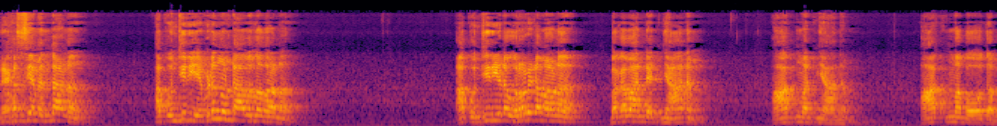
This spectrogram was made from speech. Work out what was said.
രഹസ്യം എന്താണ്? ആ പുഞ്ചിരി എവിടുന്നുണ്ടാവുന്നതാണ്? ആ പുഞ്ചിരിയുടെ ഉറവിടമാണ് ഭഗവാന്റെ ജ്ഞാനം ആത്മജ്ഞാനം ആത്മബോധം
